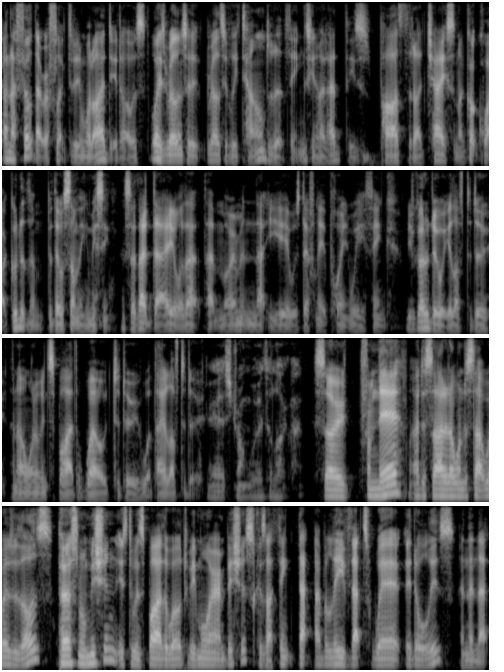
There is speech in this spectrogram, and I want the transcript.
and I felt that reflected in what I did. I was always relatively relatively talented at things. You know, I'd had these paths that I'd chase, and I got quite good at them, but there was something missing. And so that day or that that moment and that year was definitely a point where you think you've got to do what you love to do, and I want to inspire the world to do what they love to do. Yeah, strong words. I like that. So from there, I decided I wanted to start Words with Oz. Personal mission is to inspire the world to be more ambitious because I think that I believe that's where it all is, and then that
